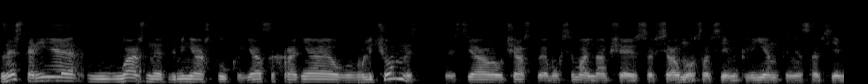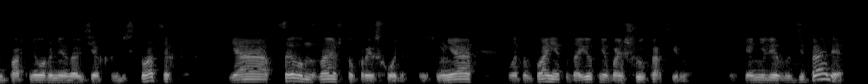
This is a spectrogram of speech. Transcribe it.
Знаешь, скорее важная для меня штука, я сохраняю вовлеченность, то есть я участвую, я максимально общаюсь со, все равно со всеми клиентами, со всеми партнерами во всех как бы, ситуациях. Я в целом знаю, что происходит. То есть меня в этом плане это дает мне большую картину. То есть я не лезу в детали,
